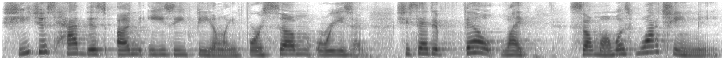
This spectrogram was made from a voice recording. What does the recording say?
she just had this uneasy feeling for some reason. She said it felt like someone was watching me.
